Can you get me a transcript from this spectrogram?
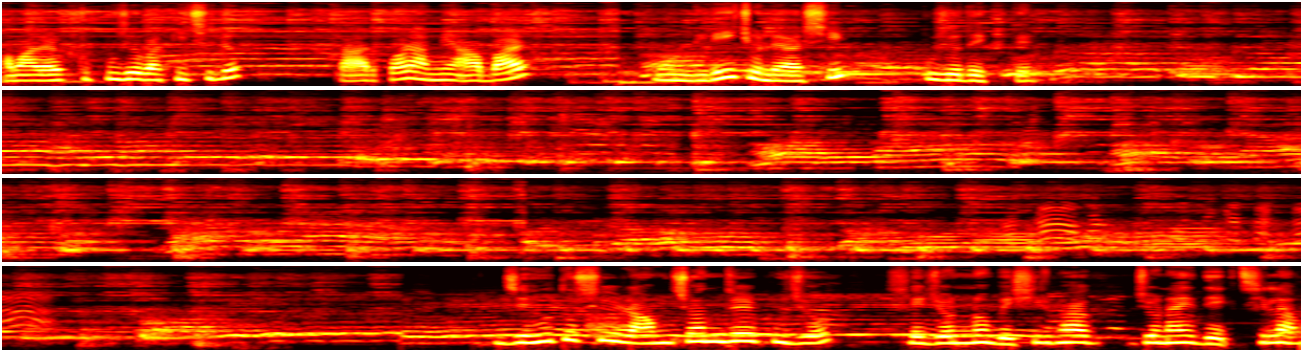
আমার একটু পুজো বাকি ছিল। তারপর আমি আবার মন্দিরেই চলে আসি পুজো দেখতে। যেহেতু শ্রী রামচন্দ্রের পুজো সেই জন্য বেশিরভাগ জনাই দেখছিলাম।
